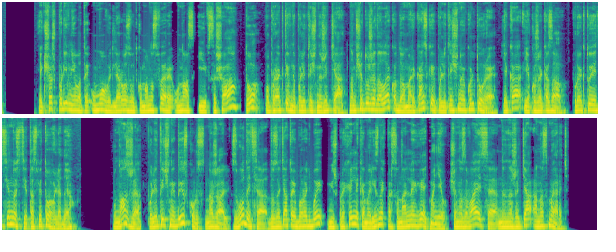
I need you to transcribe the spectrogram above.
Якщо ж порівнювати умови для розвитку моносфери у нас і в США, то, попри активне політичне життя, нам ще дуже далеко до американської політичної культури, яка, як уже казав, проєктує цінності та світогляди. У нас же політичний дискурс, на жаль, зводиться до затятої боротьби між прихильниками різних персональних гетьманів, що називається не на життя, а на смерть.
